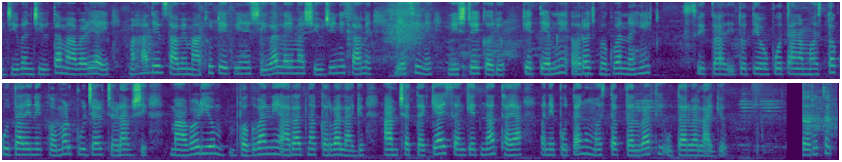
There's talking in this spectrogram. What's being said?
જીવન જીવતા માવડિયાએ મહાદેવ સામે માથું ટેકવીને શિવાલયમાં શિવજીની સામે બેસીને નિશ્ચય કર્યો કે તેમની અરજ ભગવાન નહીં સ્વીકારી, તો તેઓ પોતાના મસ્તક ઉતારીને કમળ પૂજા ચડાવશે. માવડીઓ ભગવાનની આરાધના કરવા લાગ્યો. આમ છતાં ક્યાંય સંકેત ના થયા અને પોતાનું મસ્તક તલવારથી ઉતારવા લાગ્યો. તરત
